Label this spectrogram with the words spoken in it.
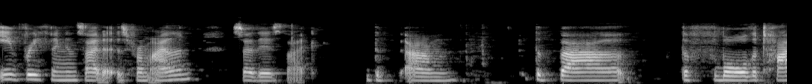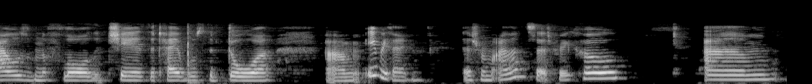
everything inside it is from Ireland. So there's like the um, the bar the floor, the tiles on the floor, the chairs, the tables, the door, um, everything is from Ireland, so that's pretty cool. Um,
